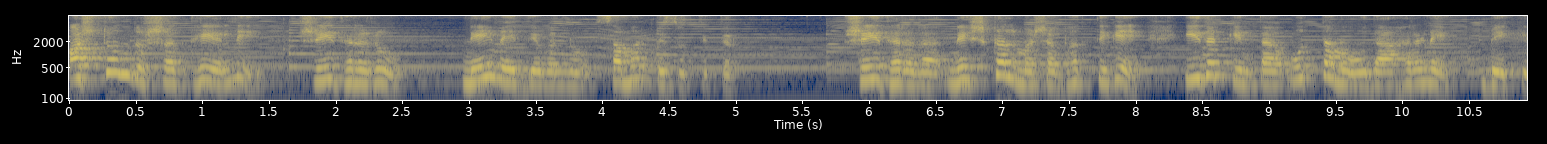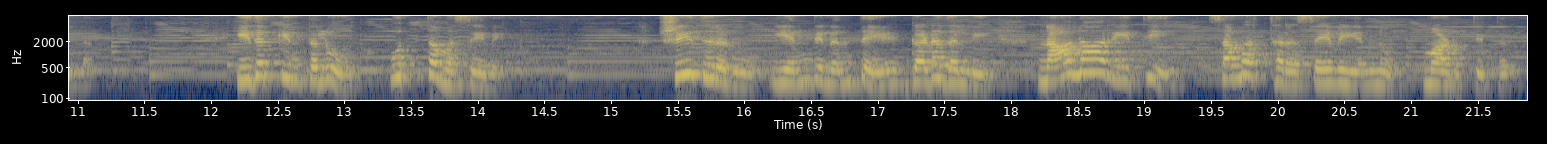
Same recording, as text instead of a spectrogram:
ಅಷ್ಟೊಂದು ಶ್ರದ್ಧೆಯಲ್ಲಿ ಶ್ರೀಧರರು ನೈವೇದ್ಯವನ್ನು ಸಮರ್ಪಿಸುತ್ತಿದ್ದರು. ಶ್ರೀಧರರ ನಿಷ್ಕಲ್ಮಶ ಭಕ್ತಿಗೆ ಇದಕ್ಕಿಂತ ಉತ್ತಮ ಉದಾಹರಣೆ ಬೇಕಿಲ್ಲ. ಇದಕ್ಕಿಂತಲೂ ಉತ್ತಮ ಸೇವೆ. ಶ್ರೀಧರರು ಎಂದಿನಂತೆ ಗಡದಲ್ಲಿ ನಾನಾ ರೀತಿ ಸಮರ್ಥರ ಸೇವೆಯನ್ನು ಮಾಡುತ್ತಿದ್ದರು.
